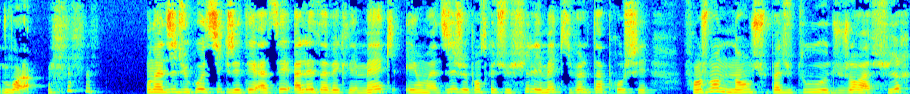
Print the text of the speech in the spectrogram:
Voilà. on a dit du coup aussi que j'étais assez à l'aise avec les mecs et on m'a dit je pense que tu fuis les mecs qui veulent t'approcher. Franchement non, je suis pas du tout du genre à fuir,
